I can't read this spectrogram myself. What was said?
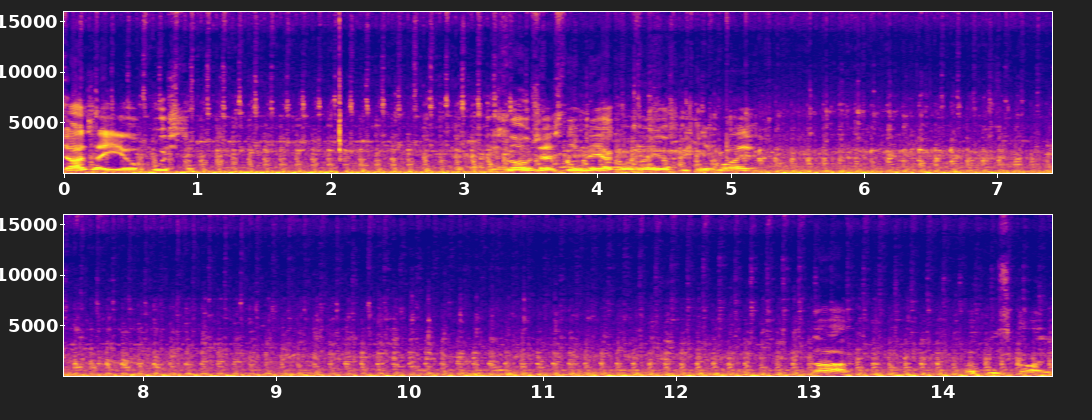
Зараз я її опустю. І знову вже знімлю, як воно його піднімає. Так, опускаю.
